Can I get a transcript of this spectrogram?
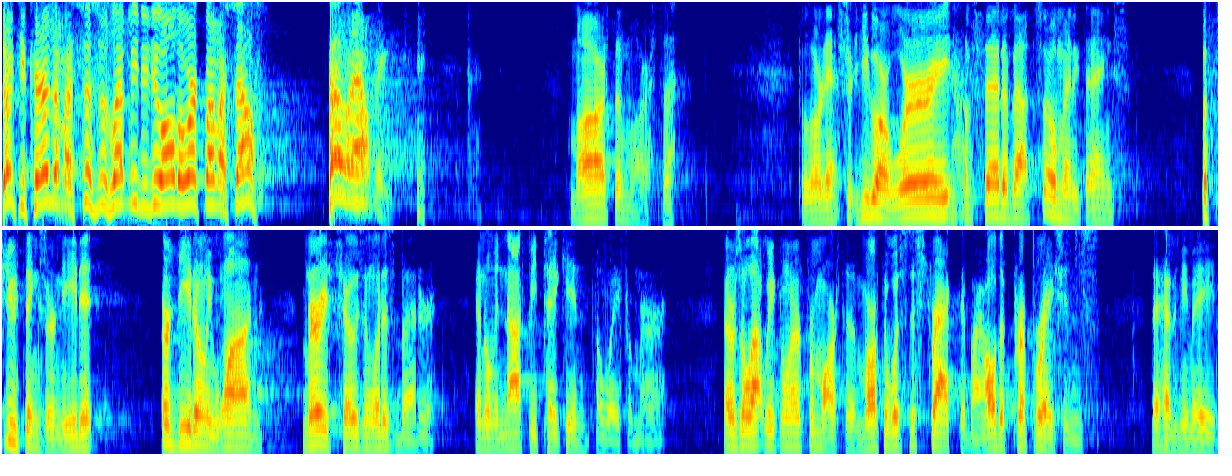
don't you care that my sisters left me to do all the work by myself? Tell them to help me. Martha, Martha. The Lord answered, You are worried, upset about so many things, but few things are needed, or indeed only one. Mary's chosen what is better, and will not be taken away from her. There's a lot we can learn from Martha. Martha was distracted by all the preparations that had to be made.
